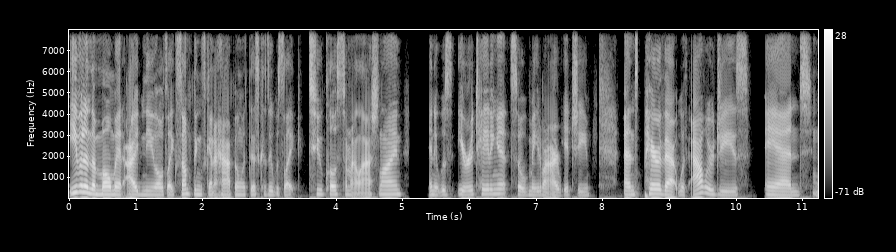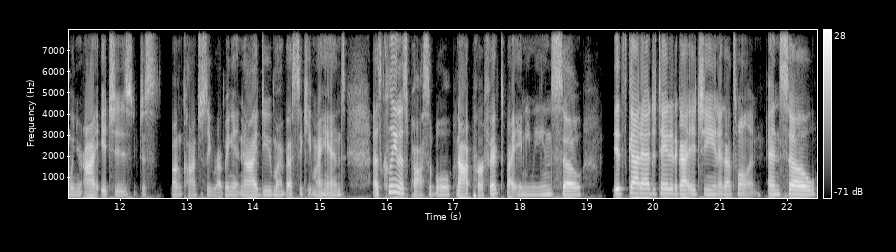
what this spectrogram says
even in the moment I knew I was like something's going to happen with this cuz it was like too close to my lash line and it was irritating it, so it made my eye itchy. And pair that with allergies, and when your eye itches, just unconsciously rubbing it. Now, I do my best to keep my hands as clean as possible, not perfect by any means. So it's got agitated, it got itchy, and it got swollen. And so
